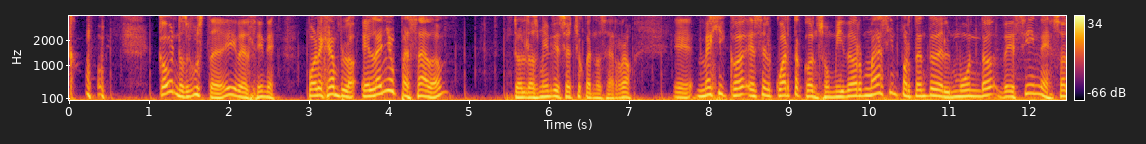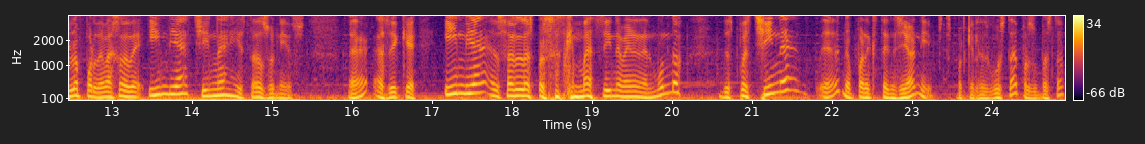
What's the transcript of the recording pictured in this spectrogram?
¿Cómo, cómo nos gusta ir al cine? Por ejemplo, el año pasado, del 2018, cuando cerró, eh, México es el cuarto consumidor más importante del mundo de cine, solo por debajo de India, China y Estados Unidos. ¿eh? Así que India son las personas que más cine ven en el mundo. Después China, ¿eh? no por extensión y pues, porque les gusta, por supuesto.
